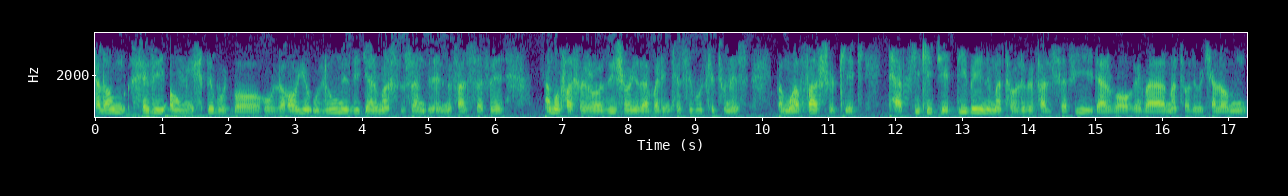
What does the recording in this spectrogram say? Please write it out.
کلام خیلی آمیخته بود با حوزه های علوم دیگر مخصوصا علم فلسفه. اما فخر رازی شاید اولین کسی بود که تونست و موفق شد که یک تفکیک جدی بین مطالب فلسفی در واقع و مطالب کلامی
